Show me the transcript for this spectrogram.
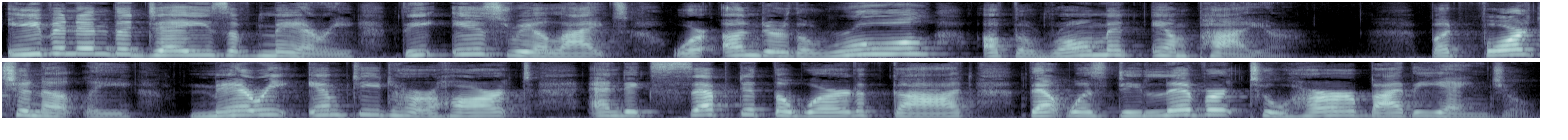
Even in the days of Mary, the Israelites were under the rule of the Roman Empire. But fortunately, Mary emptied her heart and accepted the word of God that was delivered to her by the angel.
